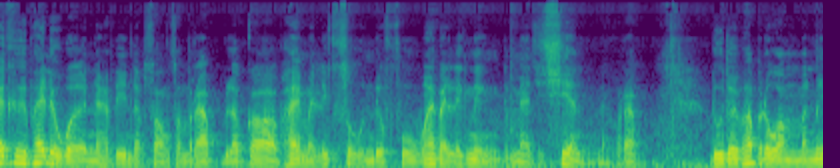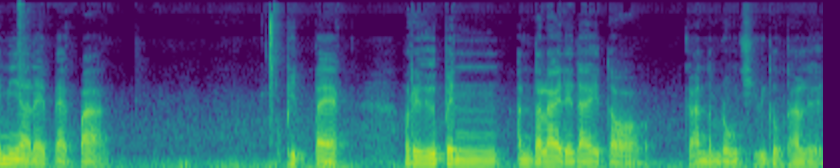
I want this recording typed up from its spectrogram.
ก็คือไพ่เดอะเวิร์นนะครับที่อันดับสองสำรับ แล้วก็ไพ่หมายเลขศูนย์เดอะฟูให้หมายเลขหนึ่งเดอะแมจิเชียนนะครับ ดูโดยภาพรวมมันไม่มีอะไรแปลกปาก ผิดแปลก หรือเป็นอันตรายใด ๆ ต่อการดำรงชีวิตของท่านเลย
